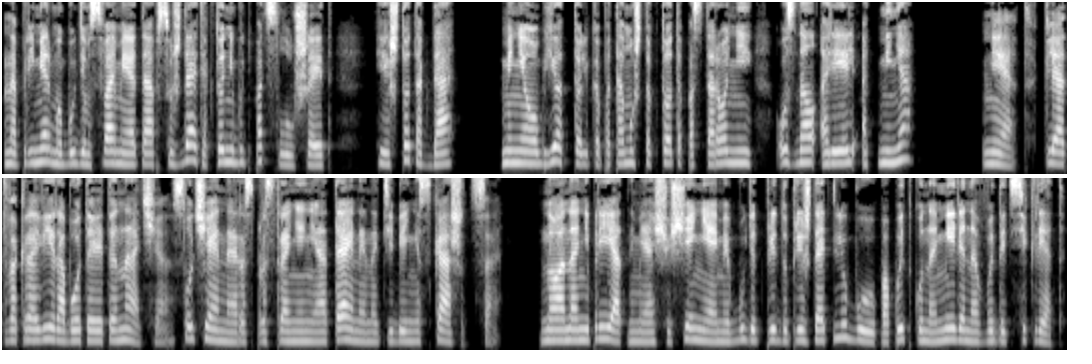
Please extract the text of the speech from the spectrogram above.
Например, мы будем с вами это обсуждать, а кто-нибудь подслушает. И что тогда? Меня убьет только потому, что кто-то посторонний узнал Ариэль от меня? Нет, клятва крови работает иначе. Случайное распространение тайны на тебе не скажется но она неприятными ощущениями будет предупреждать любую попытку намеренно выдать секрет.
